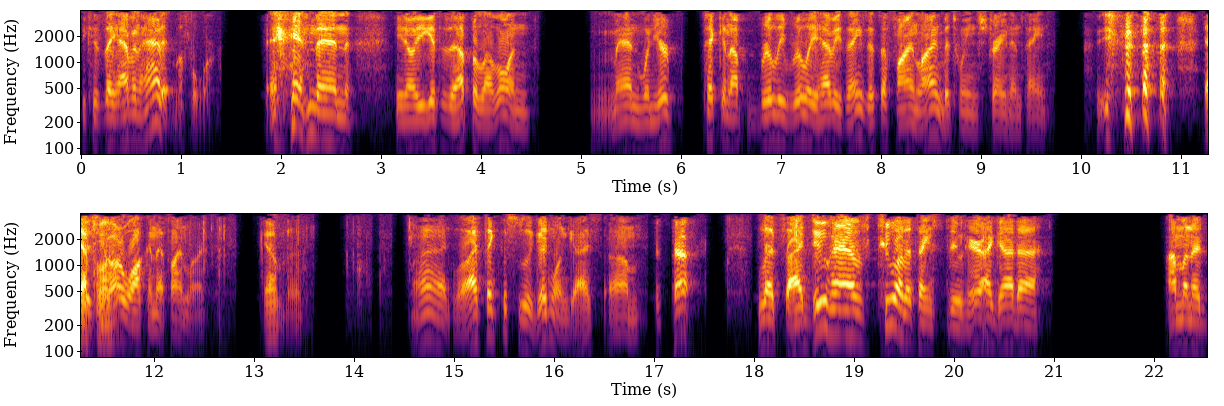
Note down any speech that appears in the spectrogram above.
because they haven't had it before. And then, you know, you get to the upper level, and man, when you're picking up really, really heavy things, it's a fine line between strain and pain. Because you are walking that fine line. Yeah. All right. Well, I think this was a good one, guys. Um, Good stuff. let's. I do have two other things to do here. I got a. I'm gonna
